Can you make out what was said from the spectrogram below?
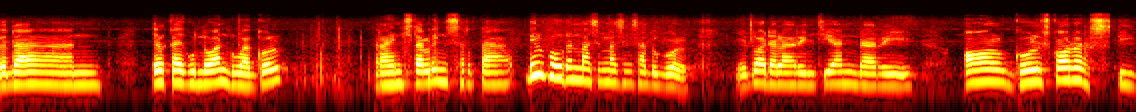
Dan Ilkay Gundogan dua gol Ryan Sterling serta Bill Foden masing-masing satu gol. Itu adalah rincian dari all goal scorers di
